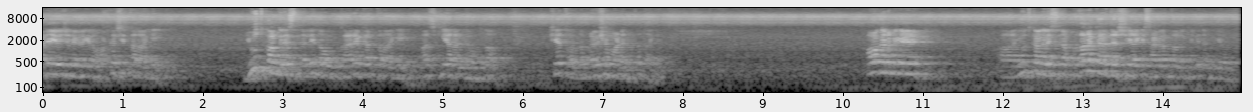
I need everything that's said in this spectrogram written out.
ಕಾರ್ಯಯೋಜನೆಗಳಿಗೆ ನಾವು ಆಕರ್ಷಿತರಾಗಿ ಯೂತ್ ಕಾಂಗ್ರೆಸ್ನಲ್ಲಿ ನಾವು ಕಾರ್ಯಕರ್ತರಾಗಿ ರಾಜಕೀಯ ರಂಗವನ್ನು, ಕ್ಷೇತ್ರವನ್ನು ಪ್ರವೇಶ ಮಾಡಿದಂಥದ್ದಾಗಿದೆ. ಆವಾಗ ನಮಗೆ ಯೂತ್ ಕಾಂಗ್ರೆಸ್ಸಿನ ಪ್ರಧಾನ ಕಾರ್ಯದರ್ಶಿಯಾಗಿ ಸಾಗರ ತಾಲೂಕಿನಲ್ಲಿ ನಮಗೆ ಒಂದು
